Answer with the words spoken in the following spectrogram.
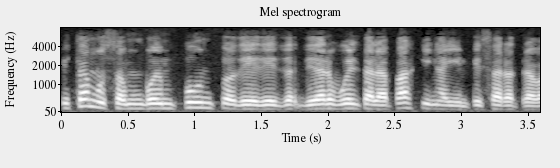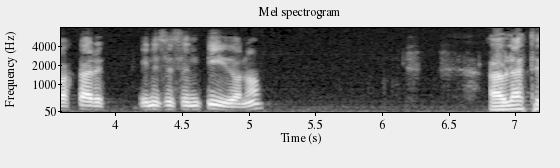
estamos a un buen punto de, dar vuelta a la página y empezar a trabajar en ese sentido, ¿no? Hablaste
